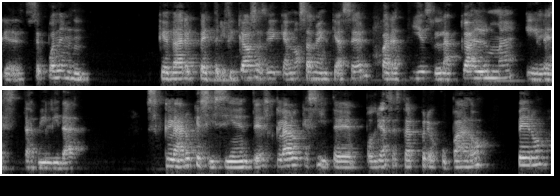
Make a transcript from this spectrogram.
que se pueden quedar petrificados, así que no saben qué hacer, para ti es la calma y la estabilidad. Claro que sí sientes, claro que sí te podrías estar preocupado, pero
